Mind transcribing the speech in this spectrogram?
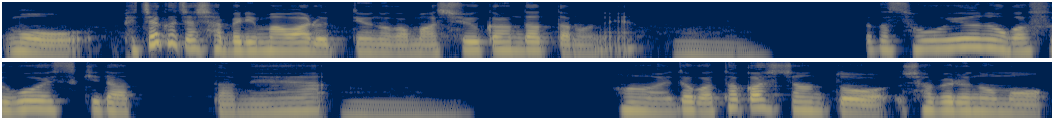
もうぺちゃくちゃ喋り回るっていうのがまあ習慣だったのね。うんだからそういうのがすごい好きだったね。うんはい。だからたかしちゃんと喋るのも、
